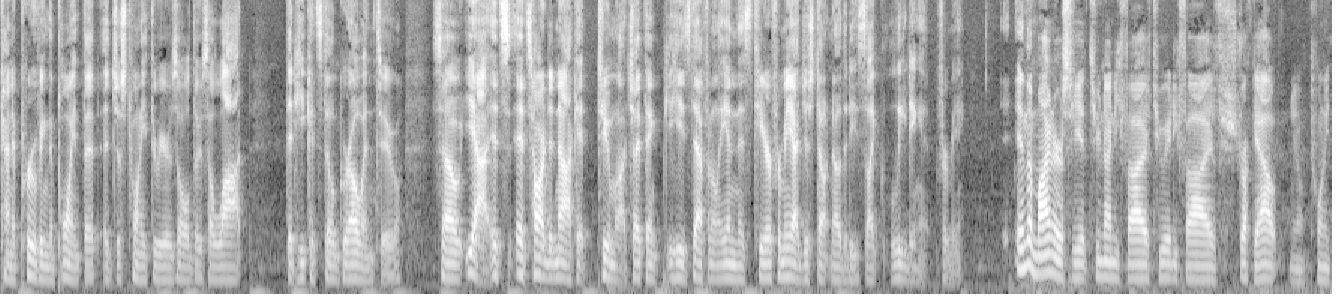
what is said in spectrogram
kind of proving the point that at just 23 years old, there's a lot that he could still grow into. So yeah, it's it's hard to knock it too much. I think he's definitely in this tier for me. I just don't know that he's like leading it for me in the minors, he had 295, 285, struck out, you know, 20,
